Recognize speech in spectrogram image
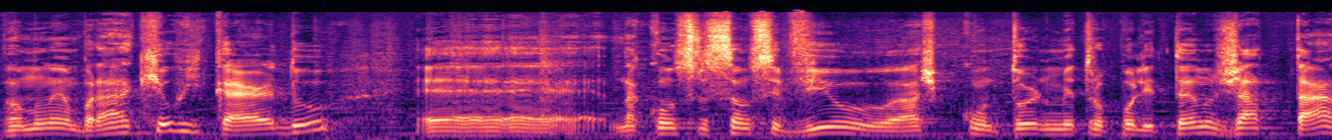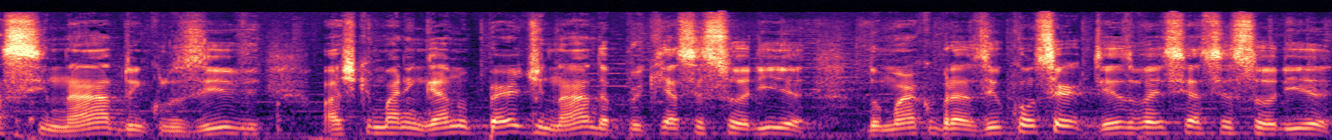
Vamos lembrar que o Ricardo é, na construção civil, acho que contorno metropolitano já está assinado, inclusive. Acho que Maringá não perde nada, porque a assessoria do Marco Brasil com certeza vai ser assessoria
